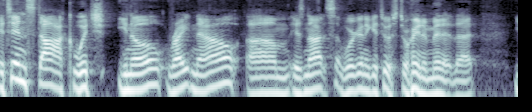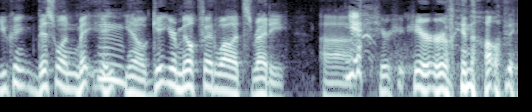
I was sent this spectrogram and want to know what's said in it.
it's in stock, which you know right now um, is not. We're going to get to a story in a minute that you can. This one, ma- you know, get your milk fed while it's ready. Uh. Yeah. Here, here early in the holiday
